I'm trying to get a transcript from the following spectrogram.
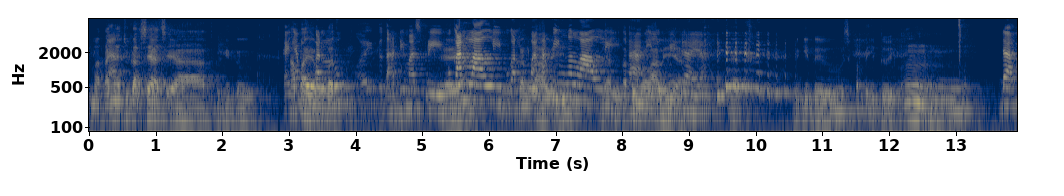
Makanya juga sehat-sehat begitu. kayaknya Apa ya bukan membuat- lupa itu tadi Mas Pri Iya, bukan iya. lali bukan, Bukan lupa tapi lali. ngelali Ya, tapi Ah, ngelali, itu ya. beda ya, Ya, begitu, seperti itu. Hmm. Dah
